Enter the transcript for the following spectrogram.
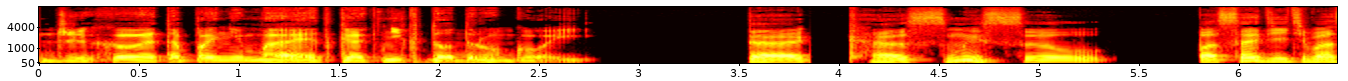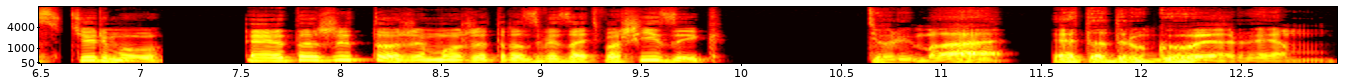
Джихо это понимает, как никто другой. Так, а смысл? Посадить вас в тюрьму? Это же тоже может развязать ваш язык. Тюрьма – это другое, Рэм,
